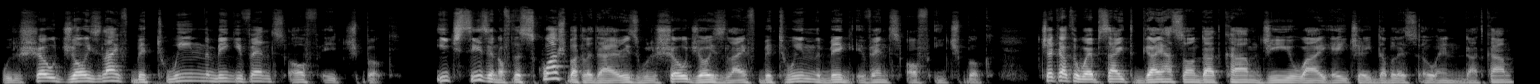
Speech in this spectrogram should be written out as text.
will show Joy's life between the big events of each book. Each season of the Squashbuckler Diaries will show Joy's life between the big events of each book. Check out the website guyhasson.com, G-U-Y-H-A-S-S-O-N.com,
